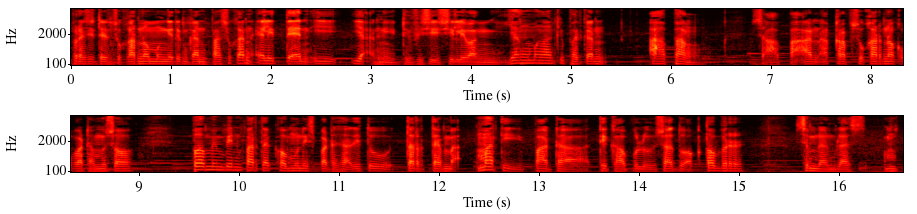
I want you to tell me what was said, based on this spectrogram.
Presiden Soekarno mengirimkan pasukan elit TNI yakni Divisi Siliwangi yang mengakibatkan Abang, sapaan akrab Soekarno kepada Muso pemimpin Partai Komunis pada saat itu tertembak mati pada 31 Oktober 1948.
